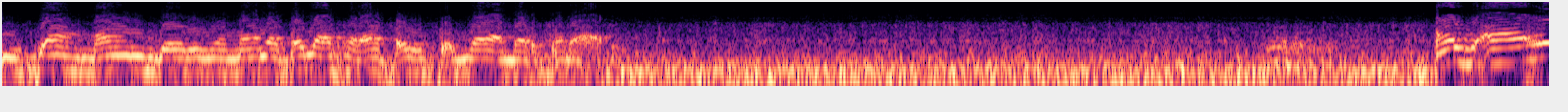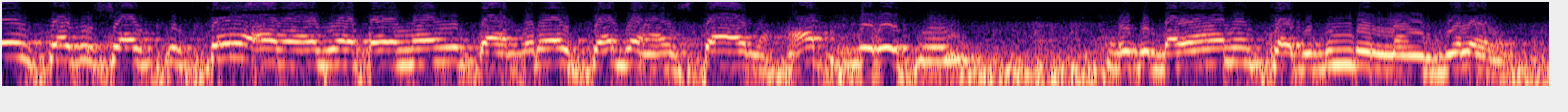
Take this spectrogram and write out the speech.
عیسی مان دور زمانہ پیدا خرافت کبرا برقرار. از آئے سب شخص سے آوازہ فرمائی تابرہ سب ہشتاد حق برسی بیان تدبیر منزلیں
